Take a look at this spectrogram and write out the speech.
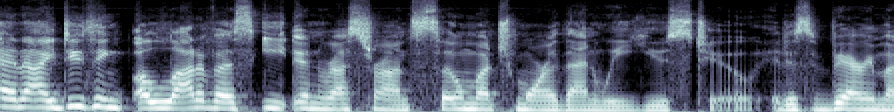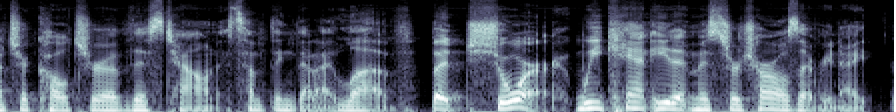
And I do think a lot of us eat in restaurants so much more than we used to. It is very much a culture of this town. It's something that I love. But sure, we can't eat at Mr. Charles every night.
